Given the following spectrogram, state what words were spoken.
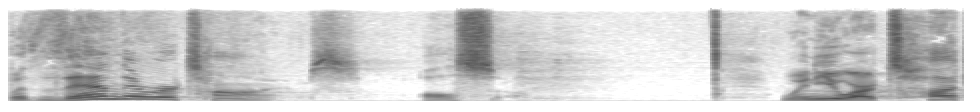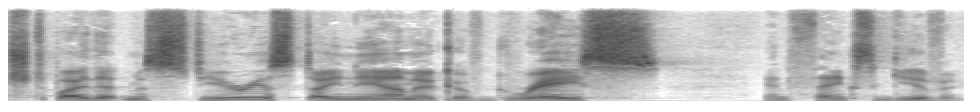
But then there are times also when you are touched by that mysterious dynamic of grace and thanksgiving.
